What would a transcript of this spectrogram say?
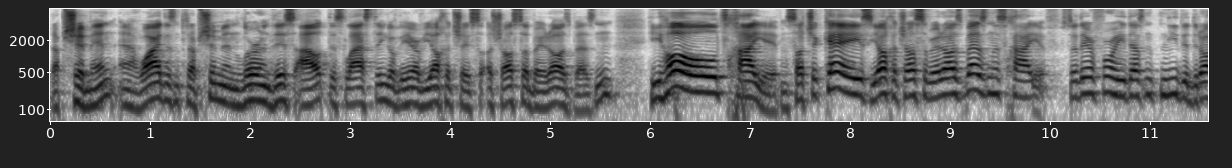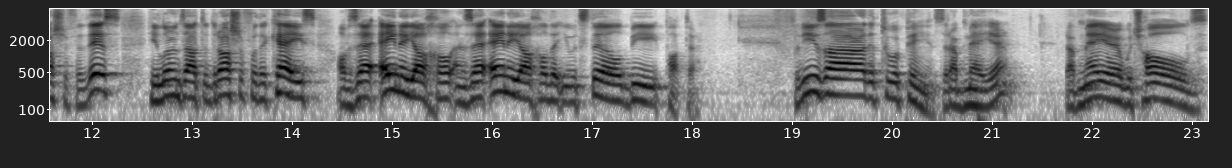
Rab Shimon, and why doesn't Rab Shimon learn this out, this last thing of the of Yachid Shasa Beiraz Bezin? He holds Chayiv. In such a case, Yachid Shasa Beiraz Bezin is Chayiv. So therefore, he doesn't need the drasha for this. He learns out the drasha for the case of Ze Eine Yachal and Ze Eine Yachal that you would still be Potter. So these are the two opinions. Rab Meir, Rab Meir, which holds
